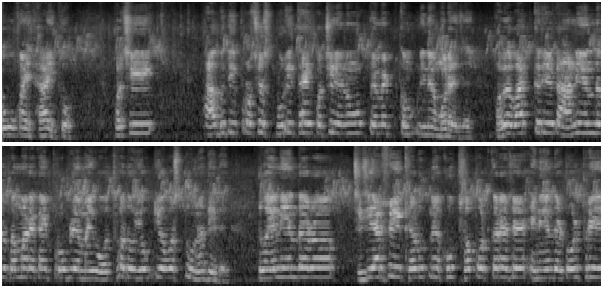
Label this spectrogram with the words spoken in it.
એવું કાંઈ થાય તો. પછી આ બધી પ્રોસેસ પૂરી થાય પછી એનું પેમેન્ટ કંપનીને મળે છે. હવે વાત કરીએ કે આની અંદર તમારે કાંઈ પ્રોબ્લેમ આવ્યો અથવા તો યોગ્ય વસ્તુ નથી થઈ. તો એની અંદર જીજીઆરસી ખેડૂતને ખૂબ સપોર્ટ કરે છે. એની અંદર ટોલ ફ્રી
